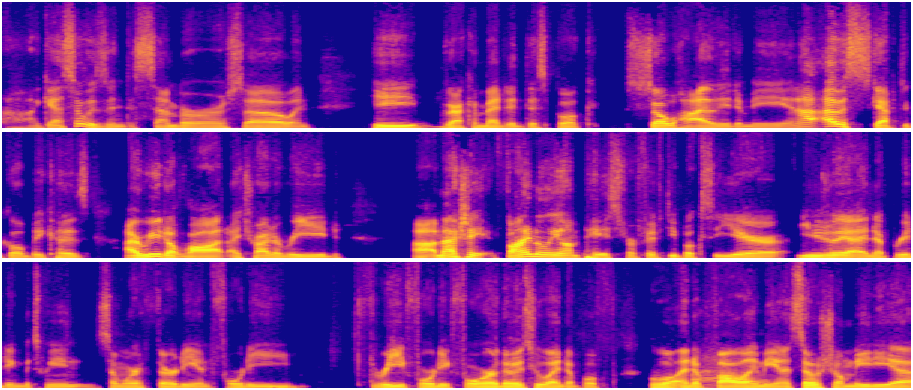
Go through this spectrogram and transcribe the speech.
I guess it was in December or so, and he recommended this book so highly to me. And I, I was skeptical because I read a lot. I try to read uh, I'm actually finally on pace for 50 books a year. Usually I end up reading between somewhere 30 and 43, 44. Those who end up who will end up following me on social media,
